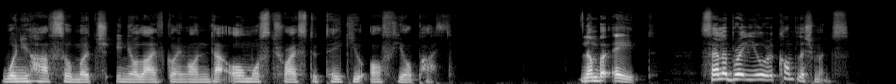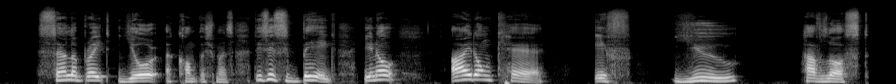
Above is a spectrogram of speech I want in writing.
when you have so much in your life going on that almost tries to take you off your path. Number eight, celebrate your accomplishments. Celebrate your accomplishments. This is big. You know, I don't care if you have lost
